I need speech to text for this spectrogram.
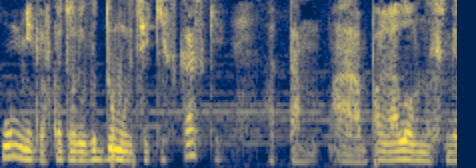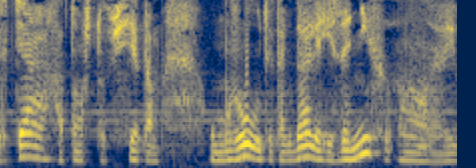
умников, которые выдумывают всякие сказки, о, там, о поголовных смертях, о том, что все там умрут и так далее, из-за них э,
